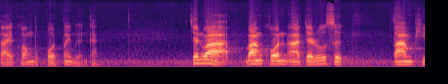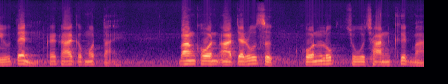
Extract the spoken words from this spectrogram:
ศัยของบุคคลไม่เหมือนกัน เช่นว่าบางคนอาจจะรู้สึกตามผิวเต้น คล้าย ๆ กับมดไต่บางคนอาจจะรู้สึก ขนลุกชูชันขึ้นมา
